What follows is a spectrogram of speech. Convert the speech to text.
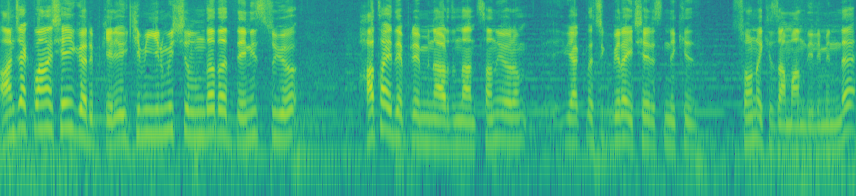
Ancak bana şey garip geliyor. 2023 yılında da deniz suyu Hatay depreminin ardından sanıyorum yaklaşık bir ay içerisindeki sonraki zaman diliminde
